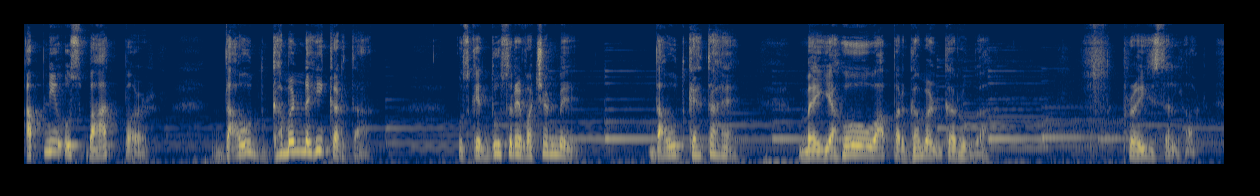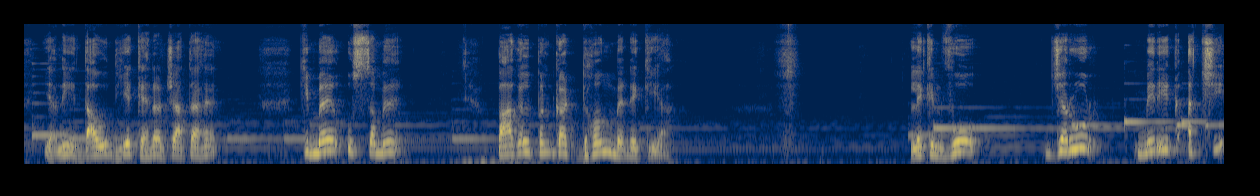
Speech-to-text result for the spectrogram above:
अपनी उस बात पर दाऊद घमंड नहीं करता। उसके दूसरे वचन में दाऊद कहता है, मैं यहोवा पर घमंड करूँगा। लॉर्ड यानी दाऊद यह कहना चाहता है कि मैं उस समय पागलपन का ढोंग मैंने किया, लेकिन वो ज़रूर मेरी एक अच्छी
